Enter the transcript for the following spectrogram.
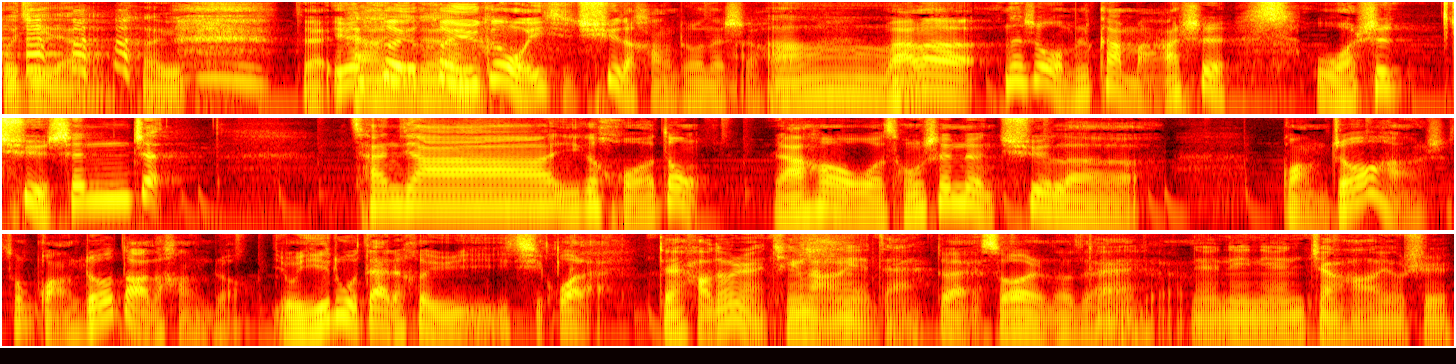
不记得了贺宇 对，因为贺贺宇跟我一起去的杭州的时候，哦完了那时候我们是干嘛？是我是去深圳参加一个活动，然后我从深圳去了广州，好像是从广州到的杭州，有一路带着贺宇一起过来的，对，好多人，晴朗也在，对，所有人都在。那那年正好又是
